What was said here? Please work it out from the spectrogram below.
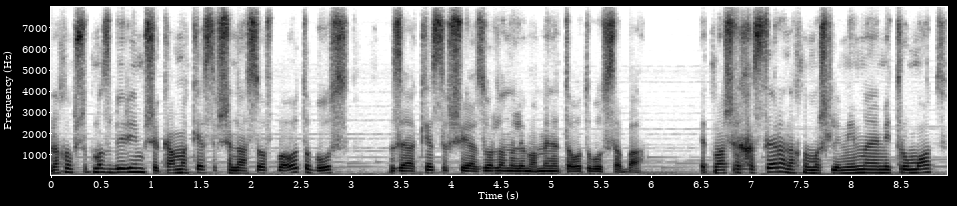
אנחנו פשוט מסבירים שכמה כסף שנאסוף באוטובוס, זה הכסף שיעזור לנו לממן את האוטובוס הבא. את מה שחסר אנחנו משלימים אה, מתרומות.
